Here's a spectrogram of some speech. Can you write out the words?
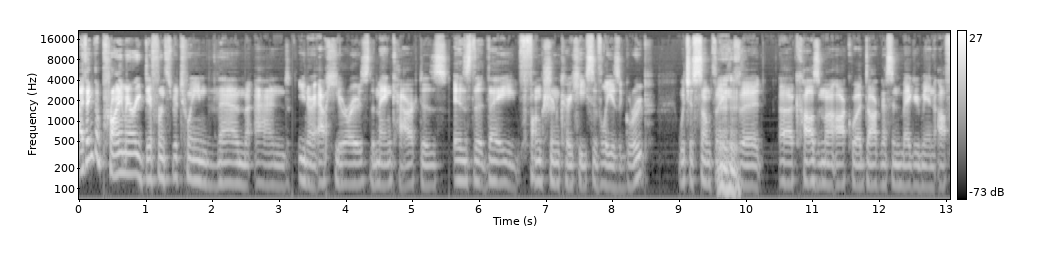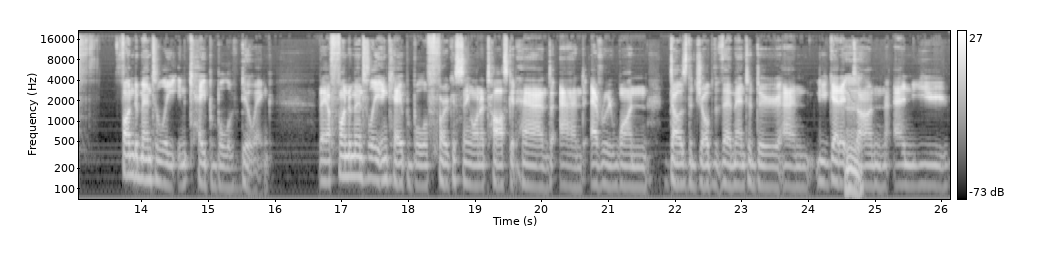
I think the primary difference between them and, you know, our heroes, the main characters, is that they function cohesively as a group, which is something Mhm. that uh, Kazuma, Aqua, Darkness, and Megumin are f- fundamentally incapable of doing. They are fundamentally incapable of focusing on a task at hand, and everyone does the job that they're meant to do, and you get it Mm. done, and you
